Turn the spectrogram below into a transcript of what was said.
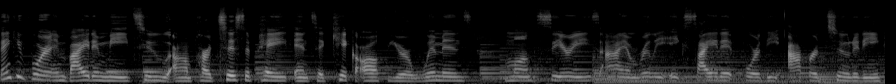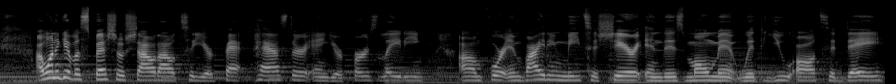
Thank you for inviting me to um, participate and to kick off your Women's Month series. I am really excited for the opportunity. I want to give a special shout out to your pastor and your First Lady um, for inviting me to share in this moment with you all today.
